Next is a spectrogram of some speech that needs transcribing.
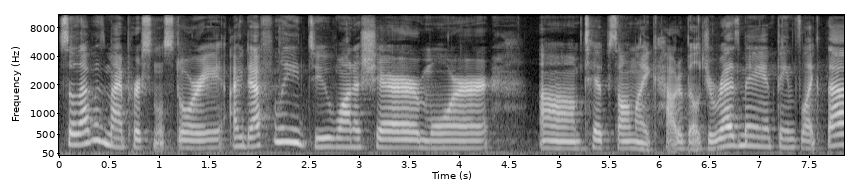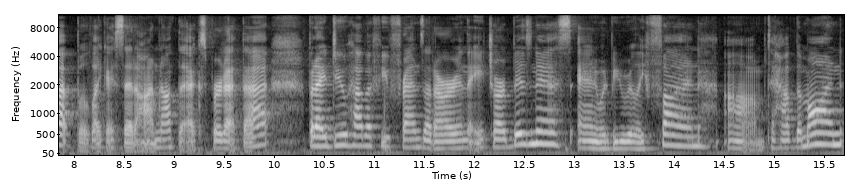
So that was my personal story. I definitely do want to share more um, tips on like how to build your resume and things like that. But like I said, I'm not the expert at that. But I do have a few friends that are in the HR business, and it would be really fun um, to have them on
